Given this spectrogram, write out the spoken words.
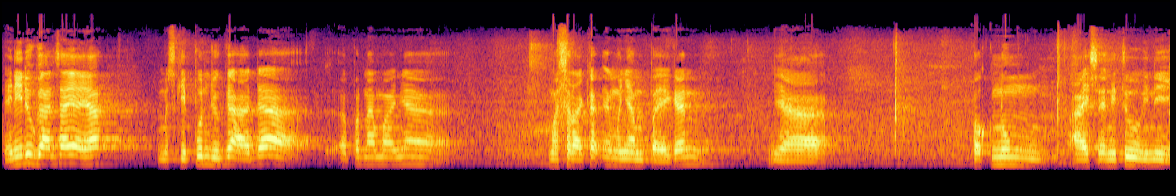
ini dugaan saya ya, meskipun juga ada apa namanya masyarakat yang menyampaikan ya oknum ASN itu ini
